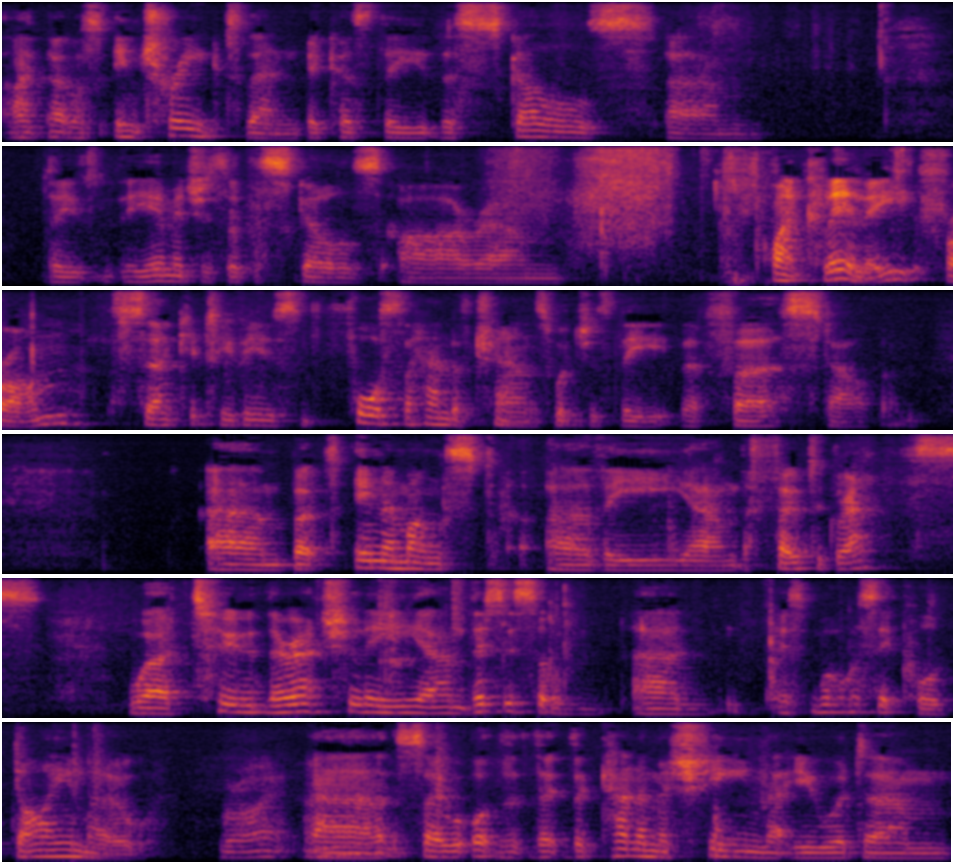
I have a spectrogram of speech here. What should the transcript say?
I, I was intrigued then because the, the skulls, um, the, the images of the skulls are um, quite clearly from Psychic TV's Force the Hand of Chance, which is the, the first album. Um, but in amongst uh, the um, the photographs were two. They're actually um, this is sort of uh, is, what was it called? Dymo. right. Uh, so what the, the the kind of machine that you would um,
